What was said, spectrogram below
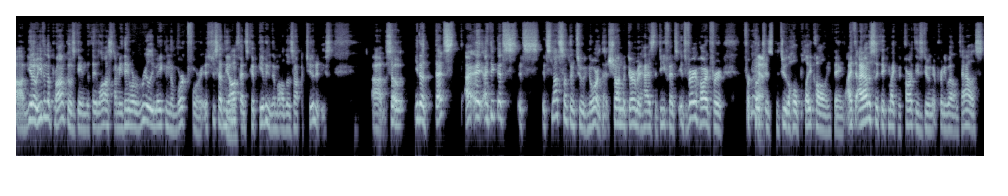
Um, you know, even the Broncos game that they lost, I mean, they were really making them work for it. It's just that the Mhm. offense kept giving them all those opportunities. Um, so you know, that's I, I- I think that's it's it's not something to ignore that Sean McDermott has the defense. It's very hard for for Yeah. coaches to do the whole play calling thing. I, th- I honestly think Mike McCarthy's doing it pretty well in Dallas.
